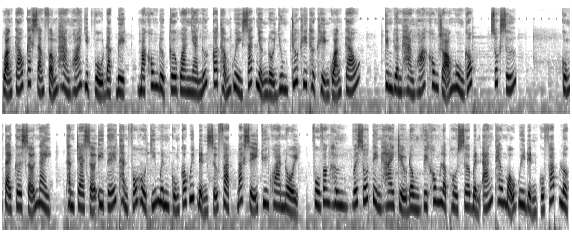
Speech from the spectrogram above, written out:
quảng cáo các sản phẩm hàng hóa dịch vụ đặc biệt mà không được cơ quan nhà nước có thẩm quyền xác nhận nội dung trước khi thực hiện quảng cáo, kinh doanh hàng hóa không rõ nguồn gốc, xuất xứ. Cũng tại cơ sở này, Thanh tra Sở Y tế thành phố Hồ Chí Minh cũng có quyết định xử phạt bác sĩ chuyên khoa nội Phù Văn Hưng với số tiền 2 triệu đồng vì không lập hồ sơ bệnh án theo mẫu quy định của pháp luật.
